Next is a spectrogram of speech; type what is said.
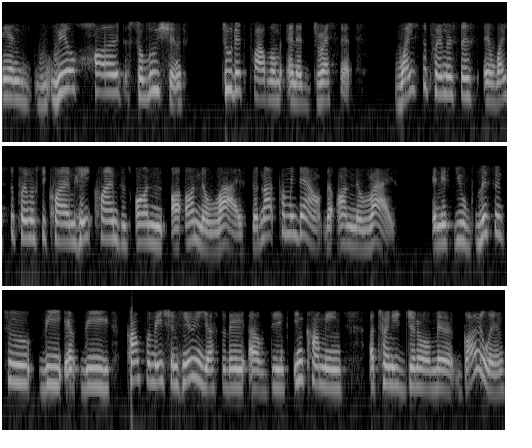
and real hard solutions to this problem and address it. White supremacists and white supremacy crime, hate crimes is on uh, on the rise. They're not coming down; they're on the rise. And if you listen to the the confirmation hearing yesterday of the incoming Attorney General Merrick Garland,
